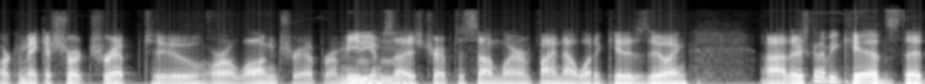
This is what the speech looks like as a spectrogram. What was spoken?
or can make a short trip to, or a long trip, or a medium sized trip to somewhere and find out what a kid is doing. Uh, there's going to be kids that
